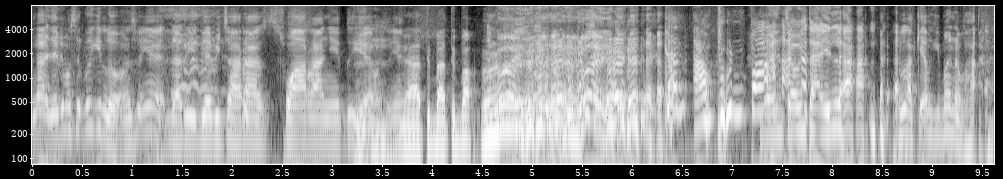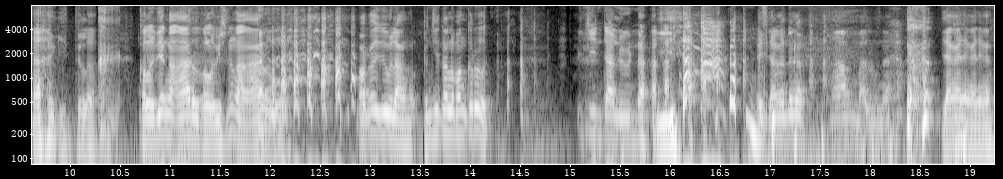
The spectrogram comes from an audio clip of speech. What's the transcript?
Enggak, jadi maksud gue gini loh. Maksudnya dari dia bicara suaranya itu ya, maksudnya. Ya tiba-tiba kan ampun pak. Bencong Thailand. Lu laki apa gimana pak? gitu loh. Kalau dia nggak ngaruh, kalau Wisnu nggak ngaruh. Makanya gue bilang pencinta lubang kerut. Cinta Luna. Iya. eh, jangan dengar. Maaf Mbak Luna. jangan jangan jangan.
